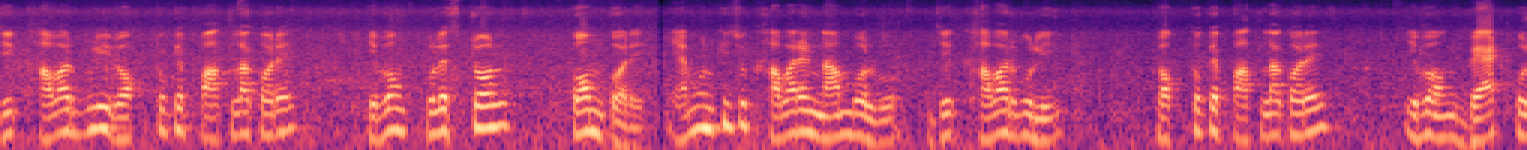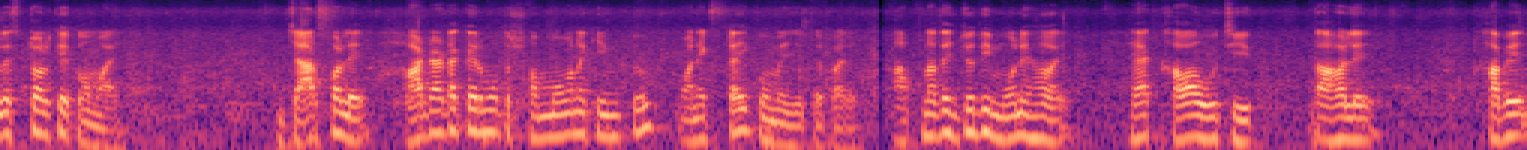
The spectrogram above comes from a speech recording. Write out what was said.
যে খাবারগুলি রক্তকে পাতলা করে এবং কোলেস্ট্রল কম করে। এমন কিছু খাবারের নাম বলব, যে খাবারগুলি রক্তকে পাতলা করে এবং ব্যাড কোলেস্ট্রলকে কমায়। যার ফলে হার্ট অ্যাটাকের মতো সম্ভাবনা কিন্তু অনেকটাই কমে যেতে পারে। আপনাদের যদি মনে হয় হ্যাঁ খাওয়া উচিত তাহলে খাবেন।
